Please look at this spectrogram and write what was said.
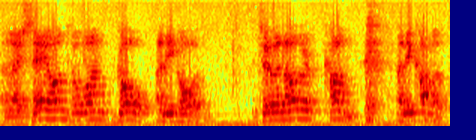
and I say unto one, Go, and he goeth, and to another, Come, and he cometh,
